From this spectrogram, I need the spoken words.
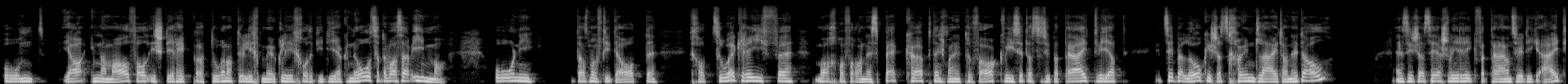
Und ja, im Normalfall ist die Reparatur natürlich möglich oder die Diagnose oder was auch immer, ohne dass man auf die Daten kann zugreifen kann, macht man vor allem ein Backup, dann ist man nicht darauf angewiesen, dass es übertragen wird. Jetzt eben logisch, das können leider nicht alle. Es ist ja sehr schwierig, vertrauenswürdige IT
